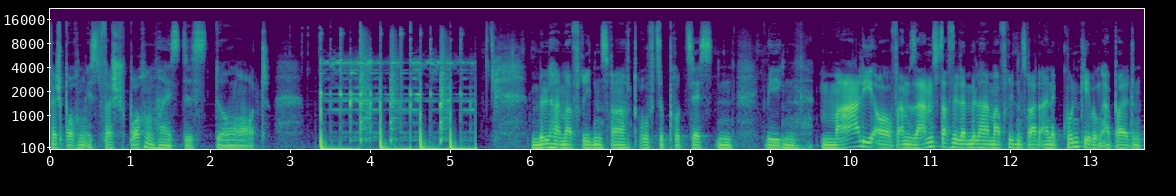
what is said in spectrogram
Versprochen ist versprochen, heißt es dort. Müllheimer Friedensrat ruft zu Protesten wegen Mali auf. Am Samstag will der Müllheimer Friedensrat eine Kundgebung abhalten.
